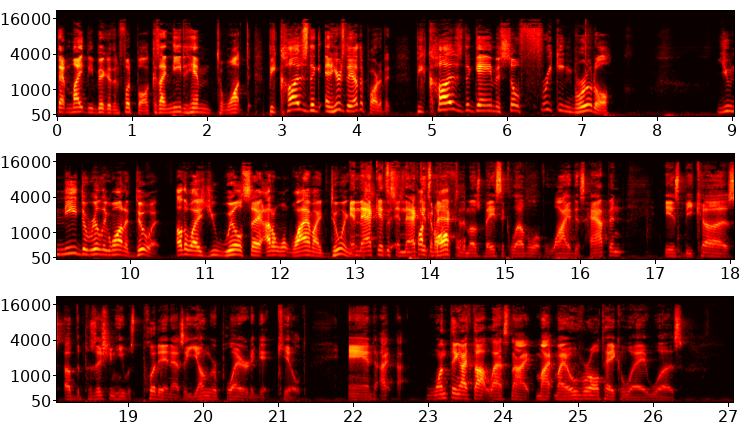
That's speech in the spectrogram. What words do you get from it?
that might be bigger than football because I need him to want to, because the and here's the other part of it because the game is so freaking brutal. You need to really want to do it. Otherwise, you will say, "I don't want. Why am I doing and this? that gets This and that gets back awful." to the most basic level of why this happened is because of the position he was put in as a younger player to get killed. And I, I one thing I thought last night, my my overall takeaway was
